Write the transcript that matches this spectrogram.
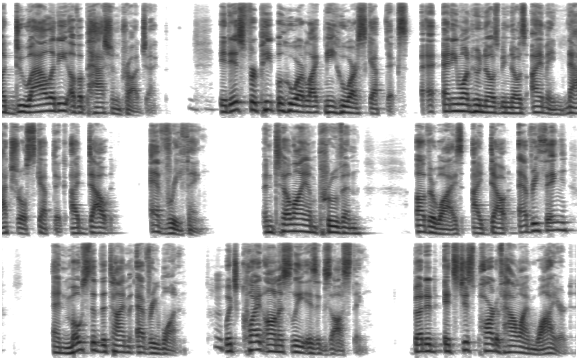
a duality of a passion project. It is for people who are like me, who are skeptics. A- anyone who knows me knows I am a natural skeptic. I doubt everything until I am proven otherwise. I doubt everything. and most of the time, everyone, Hmm. which quite honestly is exhausting. But it, it's just part of how I'm wired.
